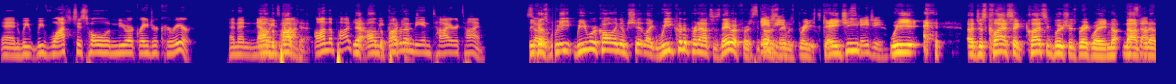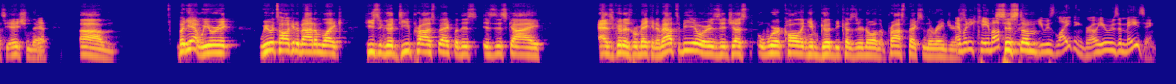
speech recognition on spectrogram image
and we we've watched his whole New York Ranger career, and then now on he's the podcast. Gone. On the podcast, yeah, on we the covered podcast. him the entire time. Because so, we we were calling him shit like we couldn't pronounce his name at first. Thought his name was Brady Skagey. Skagey. We uh, just classic classic Blue Shirts breakaway non pronunciation there. Yep. Um, but yeah, we were we were talking about him like he's a good D prospect, but this is this guy as good as we're making him out to be, or is it just we're calling him good because there are no other prospects in the Rangers? And when he came up, system, he was, he was lightning, bro. He was amazing.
